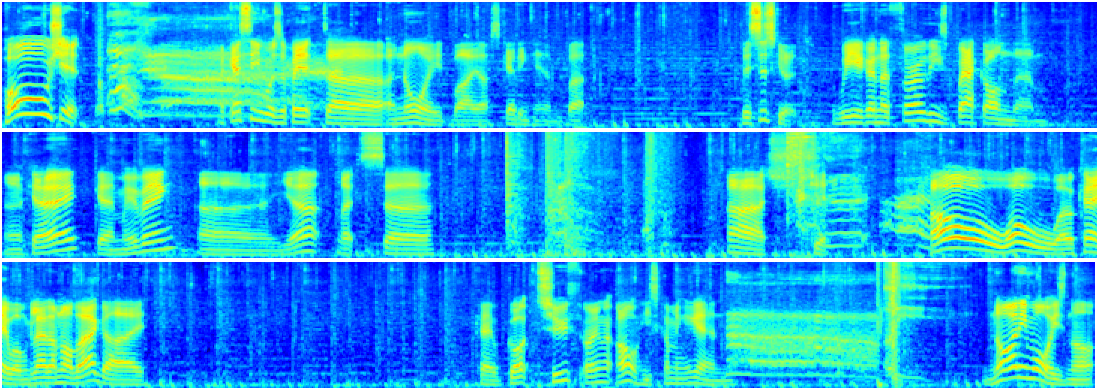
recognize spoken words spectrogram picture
Oh, shit! I guess he was a bit uh, annoyed by us getting him, but this is good. We are going to throw these back on them. Okay, get moving. Uh, yeah, let's... Uh, Ah, shit. Oh, whoa, okay, well, I'm glad I'm not that guy. Okay, we've got two throwing... Oh, he's coming again. Not anymore, he's not.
